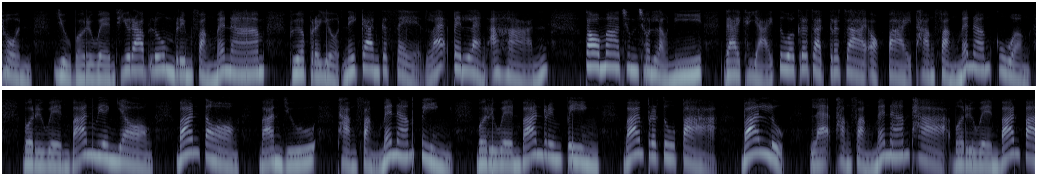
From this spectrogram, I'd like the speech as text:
ชน อยู่บริเวณที่ราบลุ่มริมฝั่งแม่น้ำเพื่อประโยชน์ในการเกษตรและเป็นแหล่งอาหาร ต่อมาชุมชนเหล่านี้ได้ขยายตัวกระจัดกระจายออกไปทางฝั่งแม่น้ำกวง บริเวณบ้านเวียงยอง บ้านตอง บ้านยูทางฝั่งแม่น้ำปิง บริเวณบ้านริมปิง บ้านประตูป่า บ้านหลุก และทางฝั่งแม่น้ำทาบริเวณบ้านป่า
